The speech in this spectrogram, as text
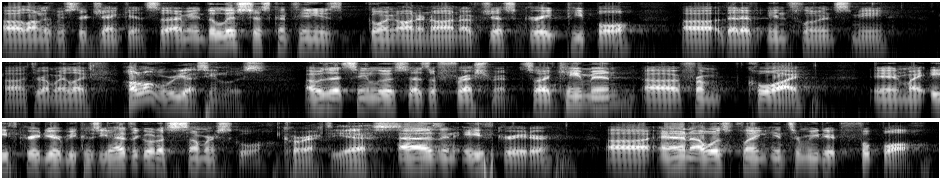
uh, along with Mr. Jenkins. So, I mean, the list just continues going on and on of just great people uh, that have influenced me uh, throughout my life. How long were you at St. Louis? I was at St. Louis as a freshman. So I came in uh, from Kauai in my eighth grade year because you had to go to summer school Correct. Yes. as an eighth grader, uh, and I was playing intermediate football.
